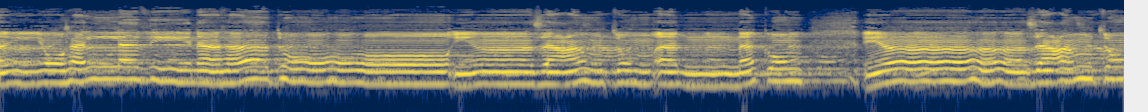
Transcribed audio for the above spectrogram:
أيها الذين هادوا إن زعمتم أنكم إن زعمتم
